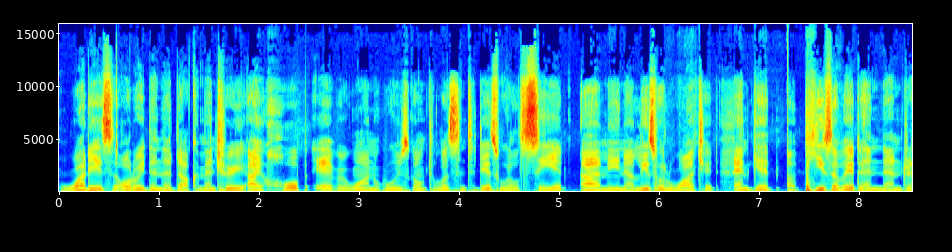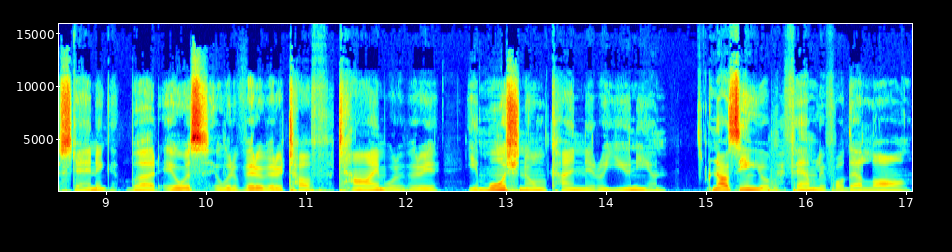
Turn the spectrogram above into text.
what is already in the documentary. I hope everyone who is going to listen to this will see it. I mean, at least will watch it and get a piece of it and understanding. But it was it was a very, very tough time. It was a very emotional kind of reunion. Not seeing your family for that long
